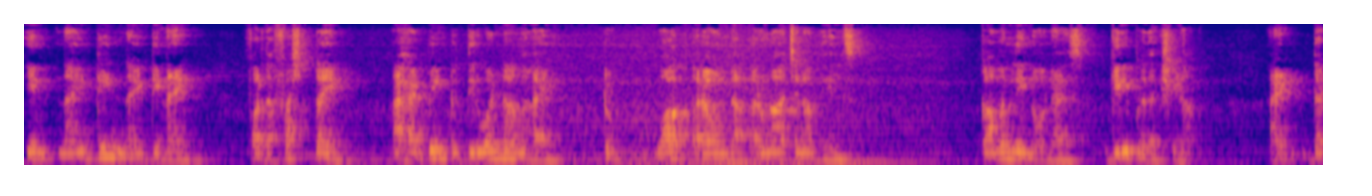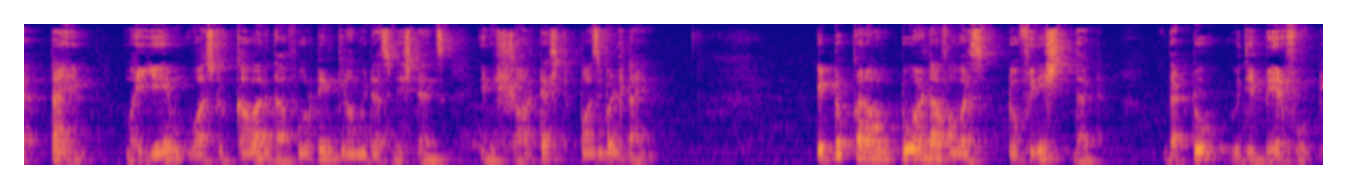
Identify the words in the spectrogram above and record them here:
In 1999, for the first time, I had been to Tiruvannamalai to walk around the Arunachalam hills, commonly known as Giri Pradakshina. And that time, my aim was to cover the 14 kilometers distance in shortest possible time. It took around two and a half hours to finish that, that too with a barefoot.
